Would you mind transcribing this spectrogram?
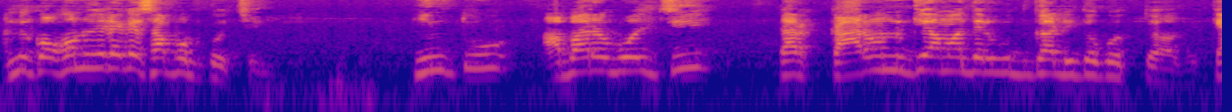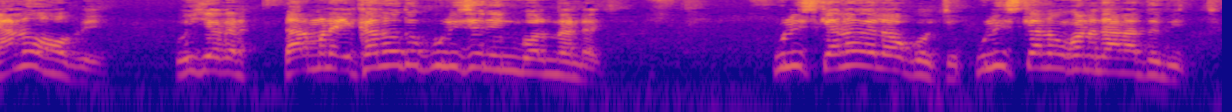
আমি কখনোই এটাকে সাপোর্ট করছি না। কিন্তু আবারও বলছি, তার কারণকে আমাদের উদ্ঘাটিত করতে হবে। কেন হবে? ওই জায়গাটা তার মানে এখানেও তো পুলিশের ইনভলভমেন্ট আছে। পুলিশ কেন এলাও করছে? পুলিশ কেন ওখানে দাঁড়াতে দিচ্ছে?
